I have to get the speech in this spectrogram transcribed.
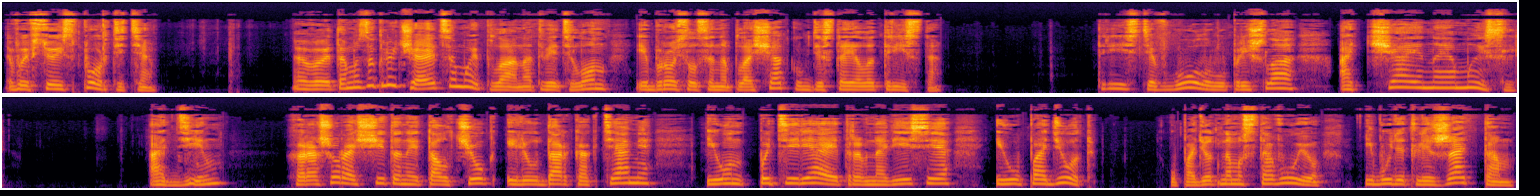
вы все испортите». «В этом и заключается мой план», — ответил он и бросился на площадку, где стояло триста. Тристе в голову пришла отчаянная мысль. Один, хорошо рассчитанный толчок или удар когтями, и он потеряет равновесие и упадет. Упадет на мостовую и будет лежать там,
